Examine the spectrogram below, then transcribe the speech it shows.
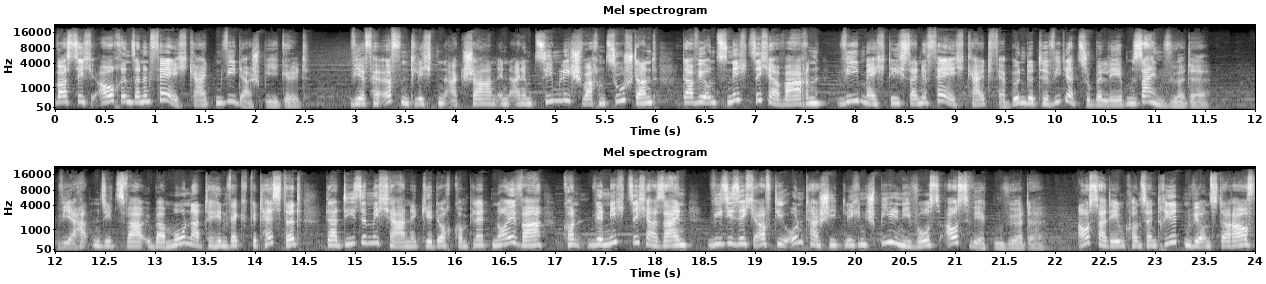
was sich auch in seinen Fähigkeiten widerspiegelt. Wir veröffentlichten Akshan in einem ziemlich schwachen Zustand, da wir uns nicht sicher waren, wie mächtig seine Fähigkeit, Verbündete wiederzubeleben sein würde. Wir hatten sie zwar über Monate hinweg getestet, da diese Mechanik jedoch komplett neu war, konnten wir nicht sicher sein, wie sie sich auf die unterschiedlichen Spielniveaus auswirken würde. Außerdem konzentrierten wir uns darauf,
